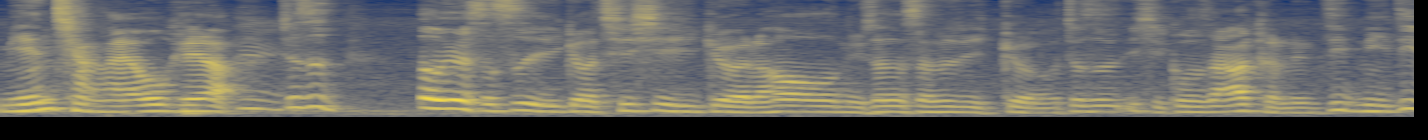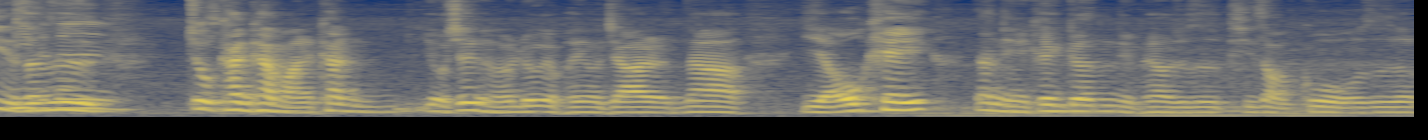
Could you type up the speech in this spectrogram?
勉强还 OK 啦，嗯、就是二月十四一个，七夕一个，然后女生的生日一个，就是一起过生日。可能你自你自己的生日就看看嘛，你看有些可能留给朋友家人，那也 OK。那你也可以跟女朋友就是提早过，或是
